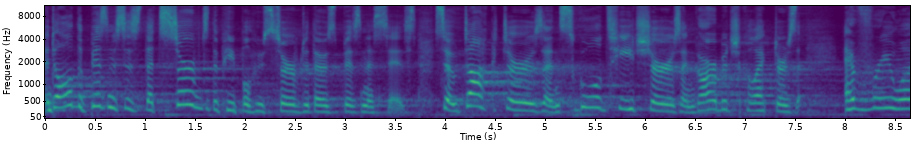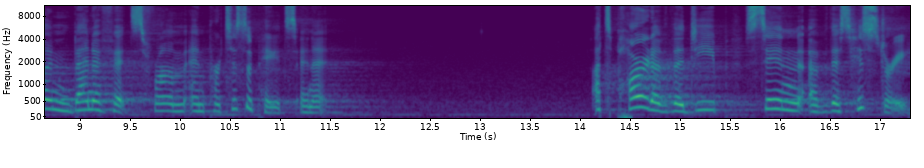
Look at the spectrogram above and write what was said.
and all the businesses that served the people who served those businesses. So, doctors and school teachers and garbage collectors, everyone benefits from and participates in it. That's part of the deep sin of this history.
